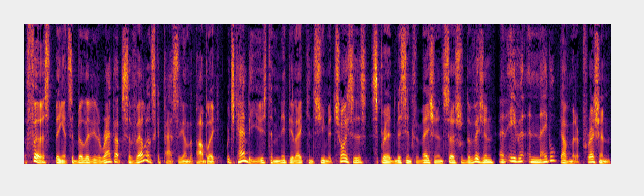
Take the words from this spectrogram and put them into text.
The first being its ability to ramp up surveillance capacity on the public, which can be used to manipulate consumer choices, spread misinformation and social division, and even enable government oppression.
